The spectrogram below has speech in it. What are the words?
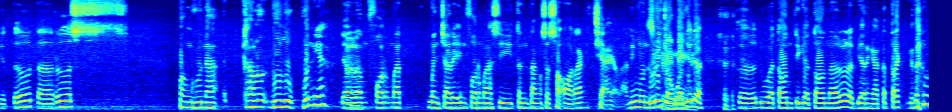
gitu terus pengguna kalau dulu pun ya dalam format mencari informasi tentang seseorang Caya ini mundur jauh aja ya? dah ke dua tahun tiga tahun lalu lah biar nggak ketrek gitu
